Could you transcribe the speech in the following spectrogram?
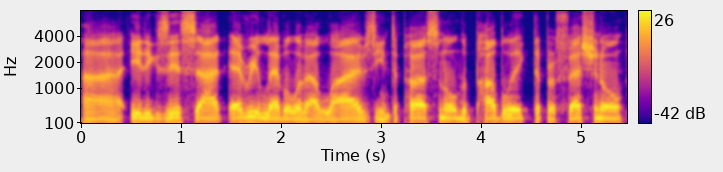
Uh, it exists at every level of our lives the interpersonal, the public, the professional.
